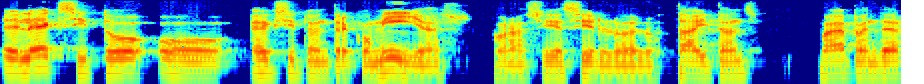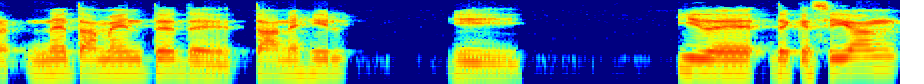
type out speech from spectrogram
el éxito o éxito entre comillas, por así decirlo, de los Titans va a depender netamente de Tannehill y y de, que sigan,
